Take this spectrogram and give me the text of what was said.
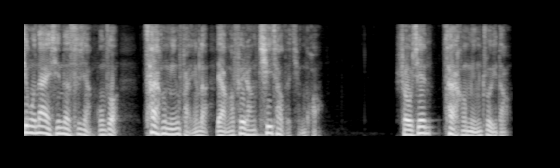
经过耐心的思想工作，蔡恒明反映了两个非常蹊跷的情况。首先，蔡恒明注意到，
